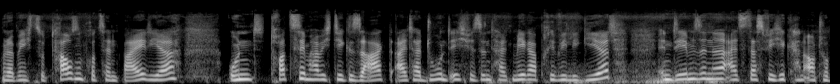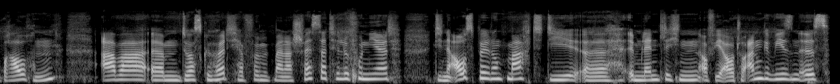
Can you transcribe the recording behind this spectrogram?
Und da bin ich zu 1000 Prozent bei dir. Und trotzdem habe ich dir gesagt, Alter, du und ich, wir sind halt mega privilegiert in dem Sinne, als dass wir hier kein Auto brauchen. Aber ähm, du hast gehört, ich habe vorhin mit meiner Schwester telefoniert, die eine Ausbildung macht, die äh, im ländlichen auf ihr Auto angewiesen ist,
